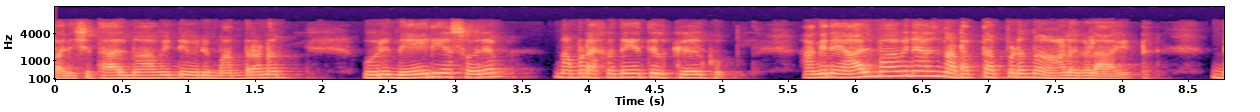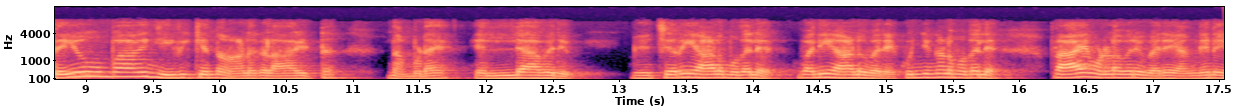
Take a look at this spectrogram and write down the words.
പരിശുദ്ധാത്മാവിന്റെ ഒരു മന്ത്രണം ഒരു നേരിയ സ്വരം നമ്മുടെ ഹൃദയത്തിൽ കേൾക്കും. അങ്ങനെ ആത്മാവിനാൽ നടത്തപ്പെടുന്ന ആളുകളായിട്ട് ദൈവമുമ്പാകെ ജീവിക്കുന്ന ആളുകളായിട്ട് നമ്മുടെ എല്ലാവരും ചെറിയ ആൾ മുതൽ വലിയ ആൾ വരെ കുഞ്ഞുങ്ങൾ മുതൽ പ്രായമുള്ളവർ വരെ അങ്ങനെ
